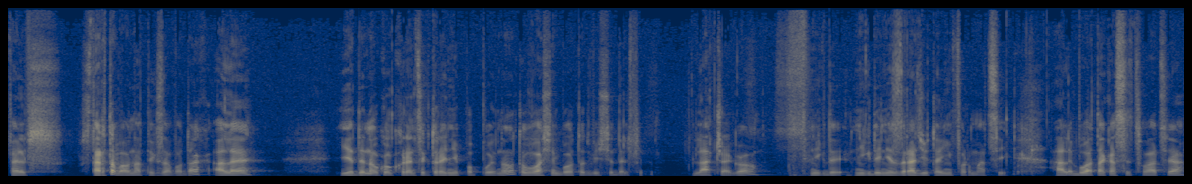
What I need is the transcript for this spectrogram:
Phelps startował na tych zawodach, ale jedyną konkurencję, której nie popłynął, to właśnie było to 200 delfinów. Dlaczego? Nigdy, nigdy nie zdradził tej informacji, ale była taka sytuacja,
